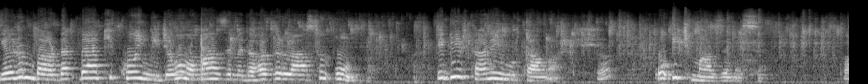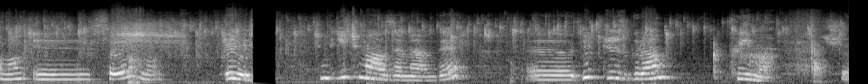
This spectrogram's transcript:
Yarım bardak belki koymayacağım ama malzemede hazırlansın un. Ve bir tane yumurtam var. Şu. O iç malzemesi. Tamam. Ee, sayalım mı? Evet. Şimdi iç malzememde e, 300 gram kıyma. Şu.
